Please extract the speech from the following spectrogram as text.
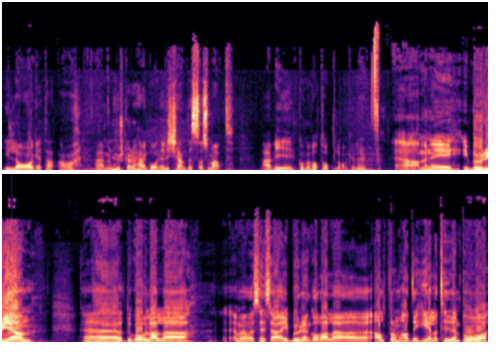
i laget att ah, men hur ska det här gå? Eller kändes det som att ja, vi kommer vara topplag, eller? Ja, men i, i början eh, då gav väl alla, ja, men man säger så här, i början gav alla allt vad de hade hela tiden på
